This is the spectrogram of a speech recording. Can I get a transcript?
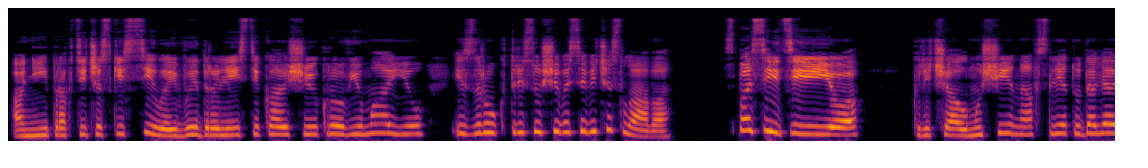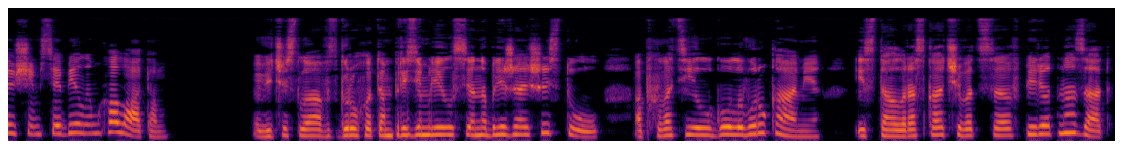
Они практически силой выдрали истекающую кровью Майю из рук трясущегося Вячеслава. «Спасите ее!» — кричал мужчина вслед удаляющимся белым халатом. Вячеслав с грохотом приземлился на ближайший стул, обхватил голову руками и стал раскачиваться вперед-назад.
